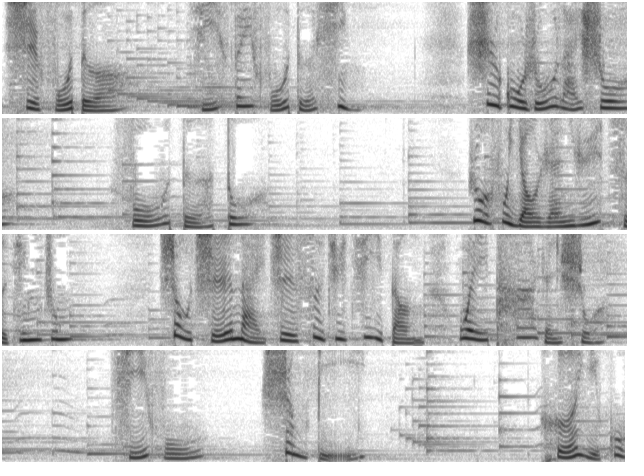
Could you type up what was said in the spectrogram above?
是福德，即非福德性。是故如来说。福德多。若复有人于此经中受持乃至四句偈等，为他人说，其福胜彼。何以故？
